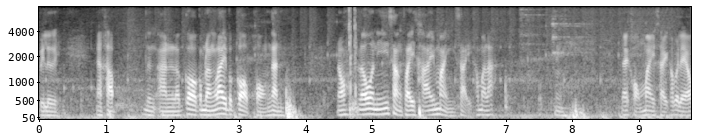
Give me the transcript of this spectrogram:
ไปเลยนะครับหนึ่งอันแล้วก็กำลังไล่ประกอบของกันเนาะแล้ววันนี้สั่งไฟท้ายใหม่ใส่เข้ามาละได้ของใหม่ใส่เข้าไปแล้ว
